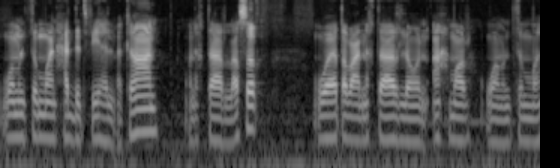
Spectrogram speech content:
ومن ثم نحدد فيها المكان ونختار لصق. وطبعا نختار لون أحمر ومن ثم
